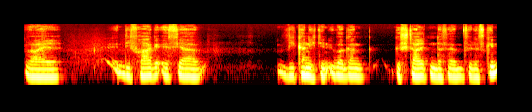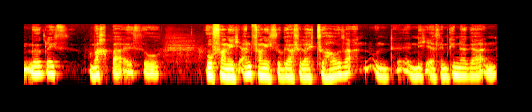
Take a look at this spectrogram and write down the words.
Weil die Frage ist ja, wie kann ich den Übergang gestalten, dass er für das Kind möglichst machbar ist? So, wo fange ich an? Fange ich sogar vielleicht zu Hause an und nicht erst im Kindergarten?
